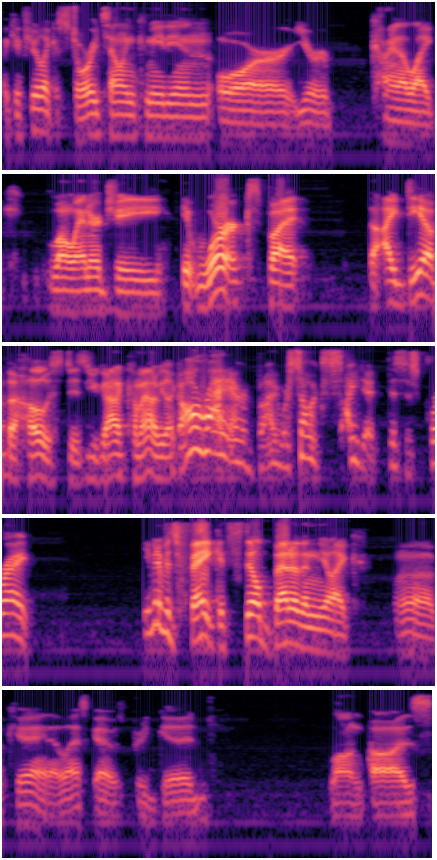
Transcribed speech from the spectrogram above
Like if you're like a storytelling comedian or you're kind of like low energy, it works, but the idea of the host is you got to come out and be like, all right, everybody, we're so excited. This is great. Even if it's fake, it's still better than you like, okay, that last guy was pretty good. Long pause.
